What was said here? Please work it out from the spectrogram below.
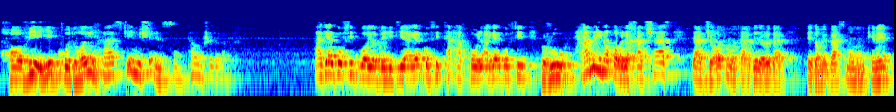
حاوی یک کدهایی هست که این میشه انسان. تموم شده رفت. اگر گفتید وایابلیتی اگر گفتید تعقل اگر گفتید روح همه اینا قابل خدشه است. در جهات متعدد داره در ادامه بحث ما ممکنه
